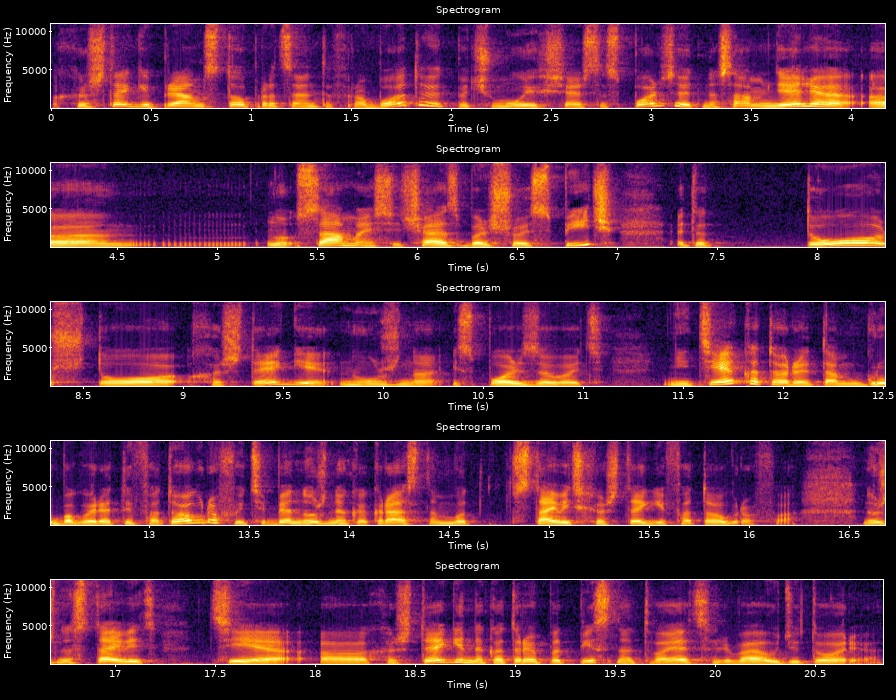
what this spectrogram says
хэштеги прям сто процентов работают. Почему их сейчас используют? На самом деле, э, ну, самый сейчас большой спич — это то, что хэштеги нужно использовать не те, которые там, грубо говоря, ты фотограф, и тебе нужно как раз там вот вставить хэштеги фотографа. Нужно ставить те э, хэштеги, на которые подписана твоя целевая аудитория.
